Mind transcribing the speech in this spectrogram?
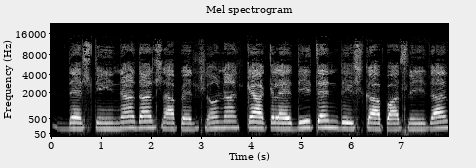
destinadas a personas que acrediten discapacidad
